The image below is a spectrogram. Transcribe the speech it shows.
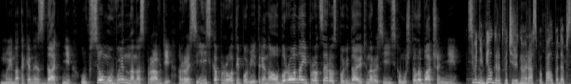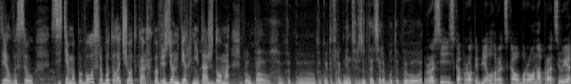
Ми на таке не здатні. У всьому винна насправді російська протиповітряна оборона, і про це розповідають на російському ж телебаченні. Сегодня Белгород в очередной раз попал под обстрел ВСУ. Система ПВО сработала четко. Поврежден верхний этаж дома. Упал какой-то фрагмент в результате работы ПВО. Російська протибілгородська оборона працює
